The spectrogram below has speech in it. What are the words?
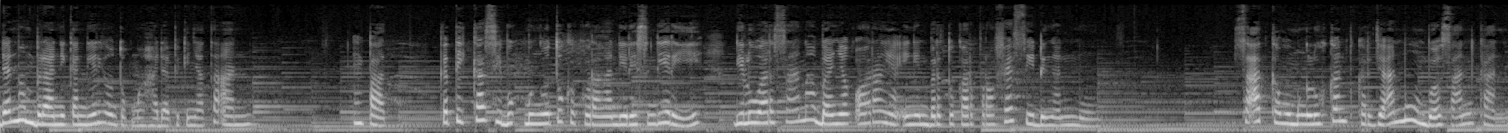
dan memberanikan diri untuk menghadapi kenyataan? 4. Ketika sibuk mengutuk kekurangan diri sendiri, di luar sana banyak orang yang ingin bertukar profesi denganmu saat kamu mengeluhkan pekerjaanmu membosankan.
